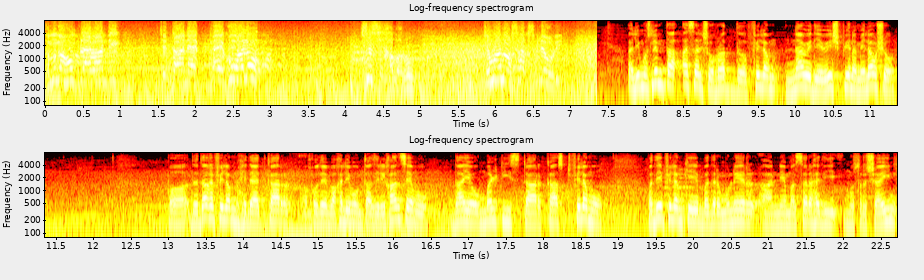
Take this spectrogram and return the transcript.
زموږ هم پلاران دي چې تا نه پیګو والو زه څه خبرو چې ما نو ساکس کړی وړي علي مسلم ته اصل شهرت د فلم ناوې د یوې شپې نه میلاو شو په دغه فلم هدایتکار خدای بخلی ممتاز علي خان صاحب دا یو ملټي سټار کاست فلم وو په دې فلم کې بدر منیر نیمه سرحدي مسر شاهین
